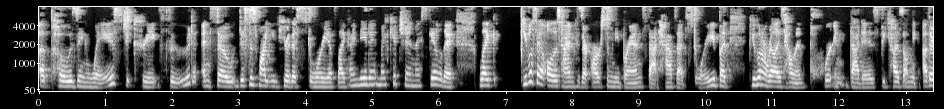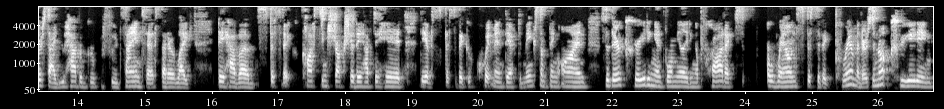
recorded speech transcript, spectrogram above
opposing ways to create food. And so this is why you hear this story of like, I made it in my kitchen, I scaled it. Like people say it all the time because there are so many brands that have that story, but people don't realize how important that is because on the other side, you have a group of food scientists that are like, they have a specific costing structure they have to hit, they have specific equipment they have to make something on. So they're creating and formulating a product around specific parameters. They're not creating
